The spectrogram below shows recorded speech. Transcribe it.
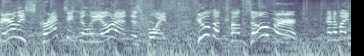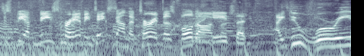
barely scratching the Leona at this point. Guma comes over, and it might just be a feast for him. He takes down the turret, does Bulldog. Engage that. I do worry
